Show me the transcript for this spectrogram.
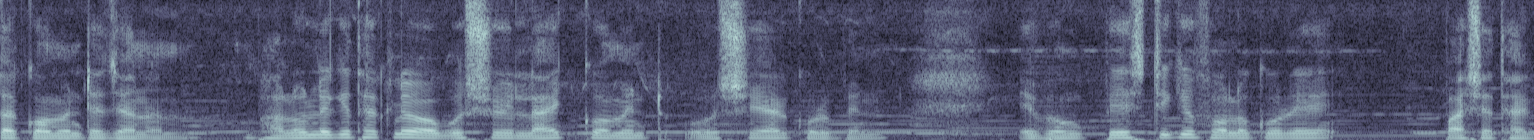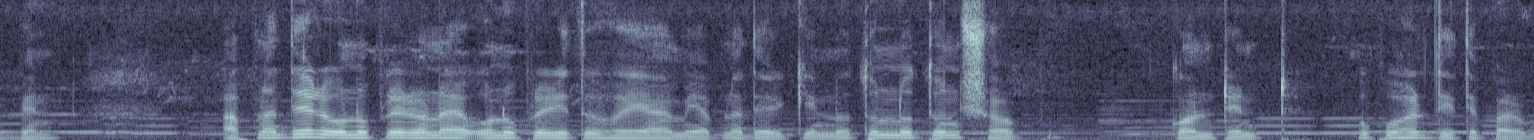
তা কমেন্টে জানান। ভালো লেগে থাকলে অবশ্যই লাইক, কমেন্ট ও শেয়ার করবেন এবং পেজটিকে ফলো করে পাশে থাকবেন। আপনাদের অনুপ্রেরণায় অনুপ্রেরিত হয়ে আমি আপনাদেরকে নতুন নতুন সব কন্টেন্ট উপহার দিতে পারব।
